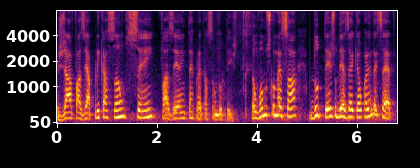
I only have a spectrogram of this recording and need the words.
já fazer a aplicação sem fazer a interpretação do texto. Então vamos começar do texto de Ezequiel 47.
